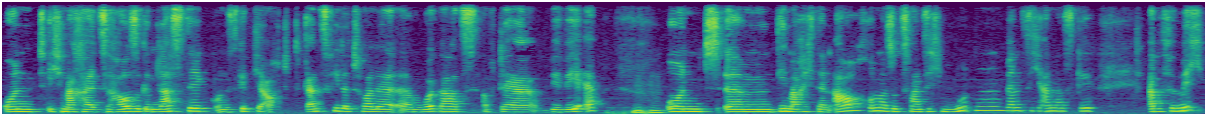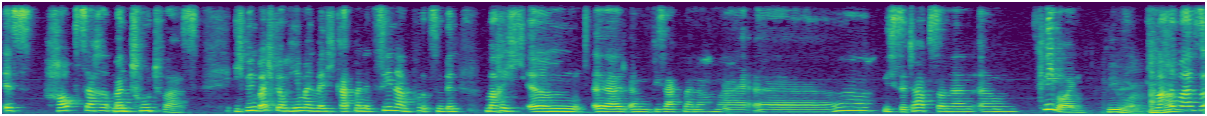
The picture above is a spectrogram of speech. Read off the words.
Und ich mache halt zu Hause Gymnastik. Und es gibt ja auch ganz viele tolle ähm, Workouts auf der WW-App. Mhm. Und ähm, die mache ich dann auch immer so 20 Minuten, wenn es nicht anders geht. Aber für mich ist Hauptsache, man tut was. Ich bin beispielsweise auch jemand, wenn ich gerade meine Zähne am Putzen bin, mache ich, ähm, äh, äh, wie sagt man nochmal, äh, nicht Sit-Up, sondern ähm, Kniebeugen. Kniebeugen. Ich mache immer so,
